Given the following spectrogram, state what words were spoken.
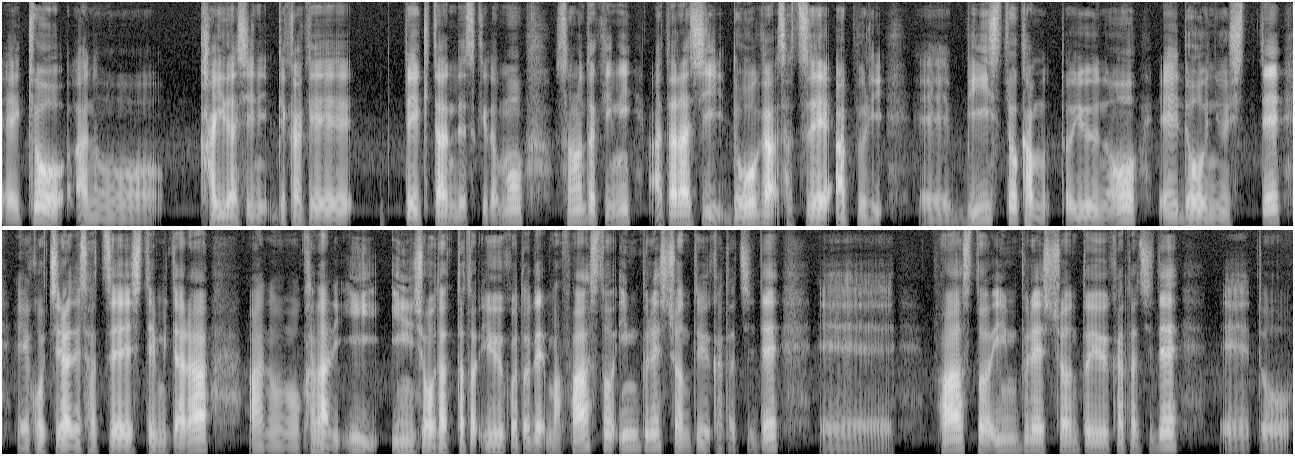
えー、今日あの買い出しに出かけてきたんですけどもその時に新しい動画撮影アプリえー、ビーストカムというのを、えー、導入して、えー、こちらで撮影してみたらあのかなりいい印象だったということで、まあ、ファーストインプレッションという形で、えー、ファーストインプレッションという形で、えーと、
